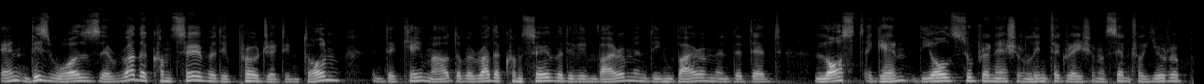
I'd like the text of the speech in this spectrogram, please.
And this was a rather conservative project in tone that came out of a rather conservative environment, the environment that had lost again the old supranational integration of Central Europe,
